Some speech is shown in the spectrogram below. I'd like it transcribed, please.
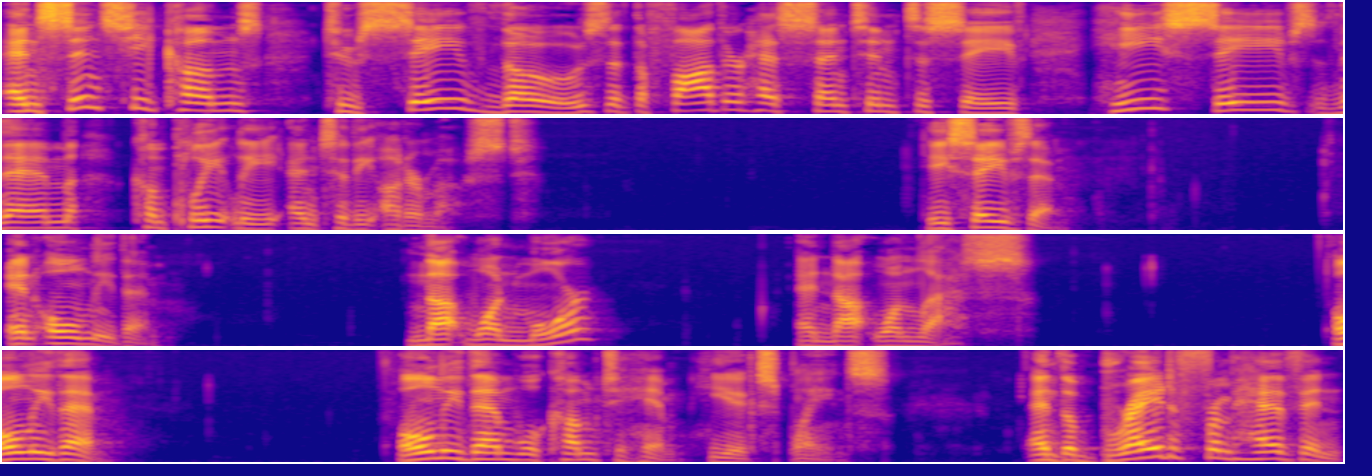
And since he comes to save those that the Father has sent him to save, he saves them completely and to the uttermost. He saves them and only them. Not one more and not one less. Only them. Only them will come to him, he explains. And the bread from heaven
